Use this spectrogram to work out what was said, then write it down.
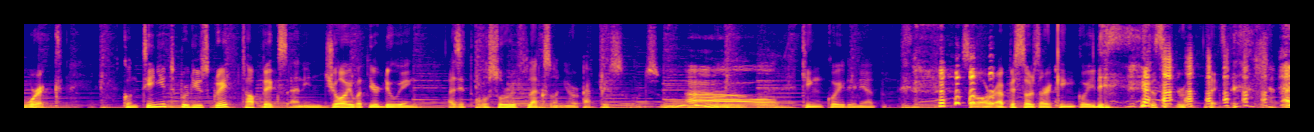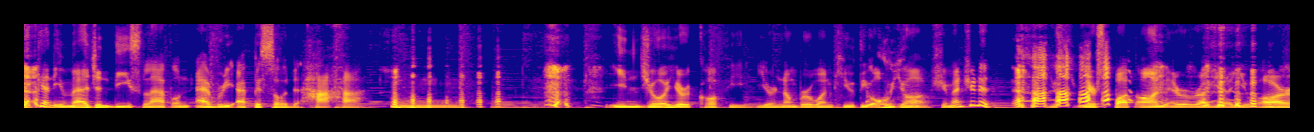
work. Continue to produce great topics and enjoy what you're doing as it also reflects on your episodes. Ooh. Oh. Din yata. so our episodes are kingkoy din. Because it reflects. I can imagine these laugh on every episode. Haha. Mm. Enjoy your coffee, your number one cutie. Oh yeah, she mentioned it. You, are spot on, Eruragia. You are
